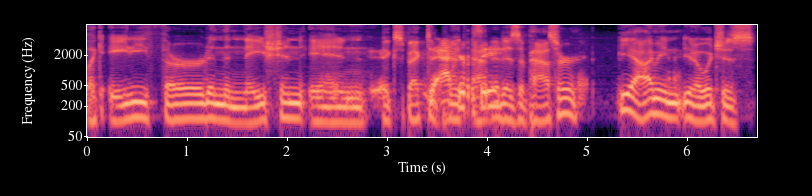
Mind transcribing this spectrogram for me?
like 83rd in the nation in expected points added as a passer. Yeah, I mean, you know, which is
